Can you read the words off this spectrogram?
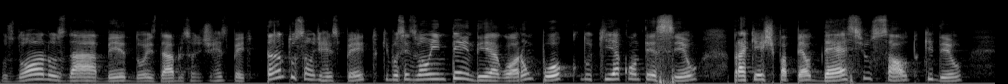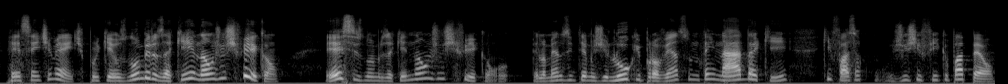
Os donos da B2W são de respeito. Tanto são de respeito que vocês vão entender agora um pouco do que aconteceu para que este papel desse o salto que deu recentemente. Porque os números aqui não justificam. Esses números aqui não justificam. Pelo menos em termos de lucro e proventos, não tem nada aqui que faça justifique o papel.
